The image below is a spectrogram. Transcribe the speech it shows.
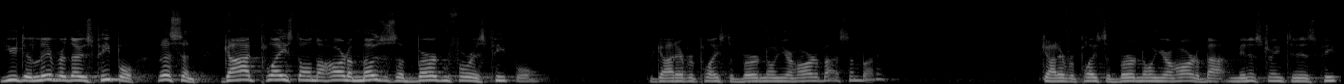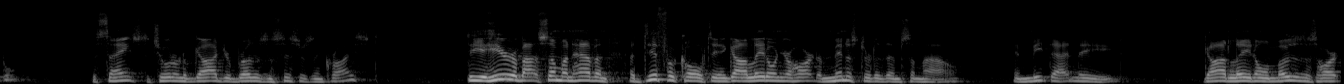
you deliver those people. Listen, God placed on the heart of Moses a burden for his people. Has God ever placed a burden on your heart about somebody? God ever placed a burden on your heart about ministering to his people, the saints, the children of God, your brothers and sisters in Christ? Do you hear about someone having a difficulty and God laid on your heart to minister to them somehow and meet that need? God laid on Moses' heart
